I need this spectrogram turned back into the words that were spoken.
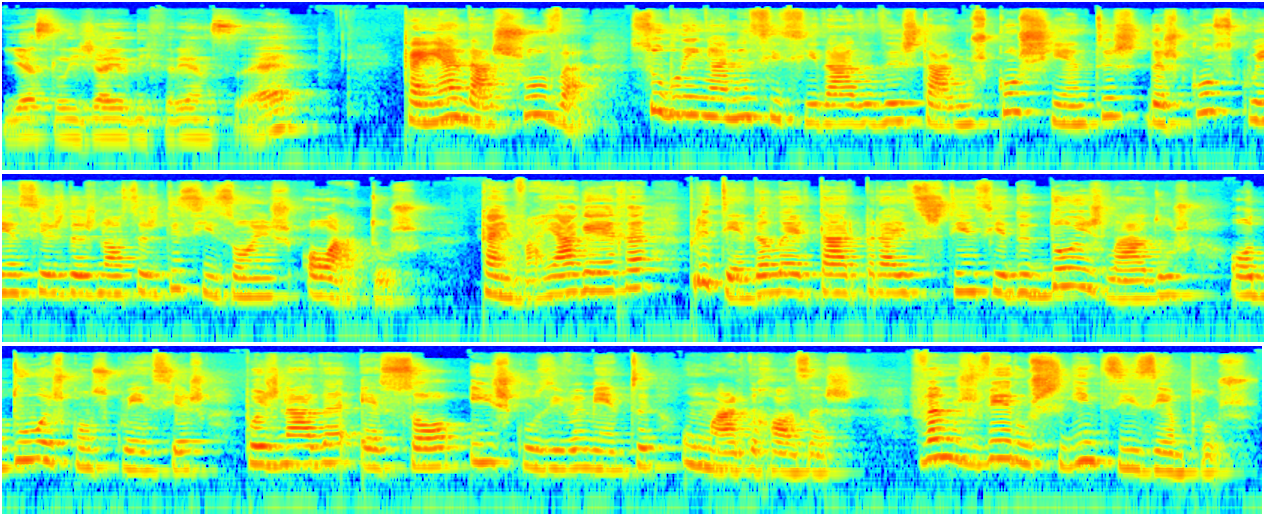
E essa ligeira diferença é? Quem anda à chuva sublinha a necessidade de estarmos conscientes das consequências das nossas decisões ou atos. Quem vai à guerra pretende alertar para a existência de dois lados ou duas consequências, pois nada é só e exclusivamente um mar de rosas. Vamos ver os seguintes exemplos.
